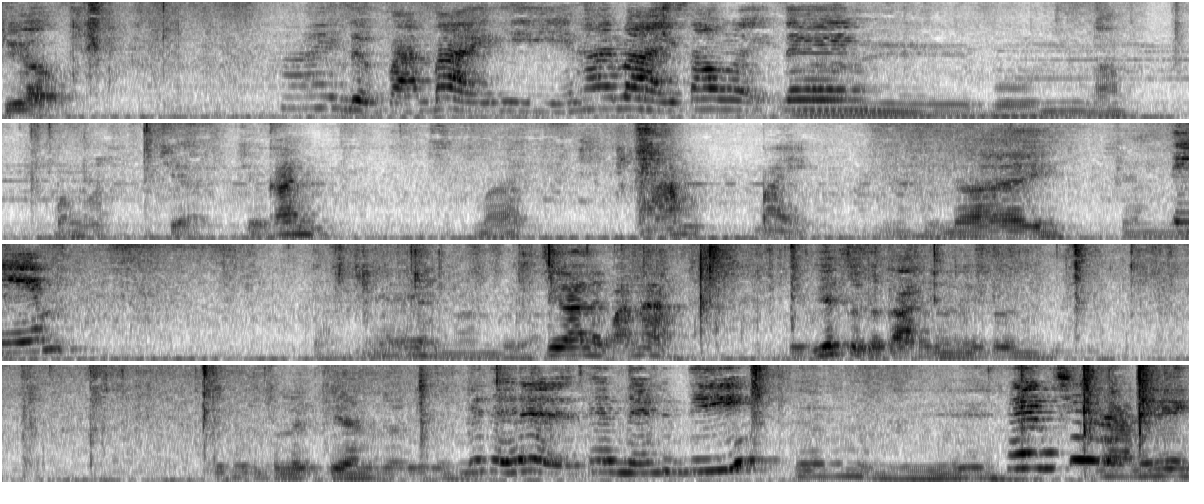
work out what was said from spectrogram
Triệu. Hai được ván bài thì hai bài sau lại đen. Hai bốn năm. Bóng rồi. triệu triệu Cân. mấy 8 7. đây. Tím. Chưa ăn được bán nào? thì biết tôi được ăn rồi đấy tôi chứ không tôi lấy tiền cho biết thế để thêm nếm thêm tí thêm cái gì thêm chứ Ra đi.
